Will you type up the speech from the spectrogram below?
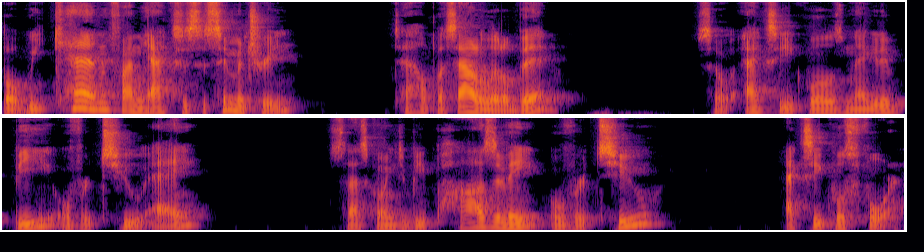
But we can find the axis of symmetry to help us out a little bit so x equals negative b over 2a. So that's going to be positive 8 over 2, x equals 4.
